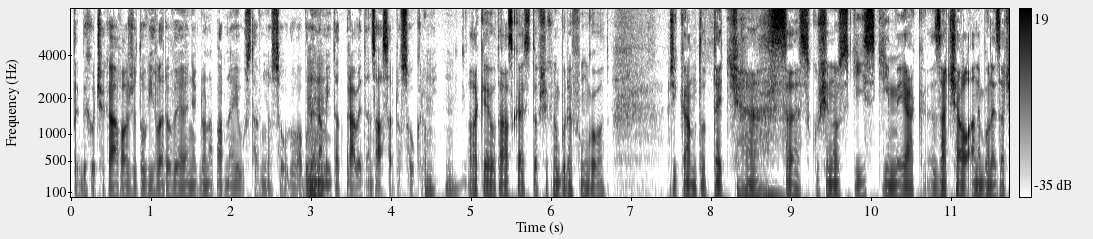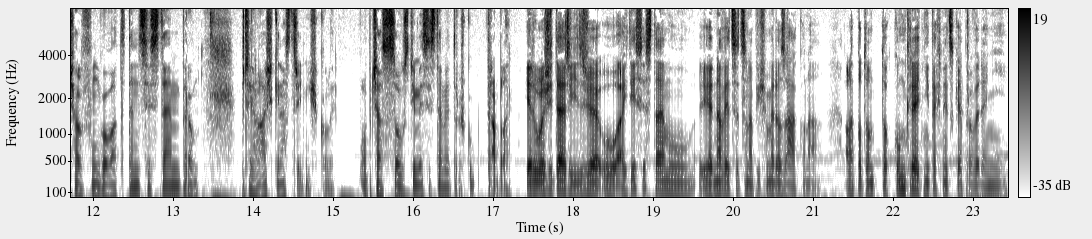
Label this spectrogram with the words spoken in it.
tak bych očekával, že to výhledově někdo napadne i ústavního soudu a bude hmm. namítat právě ten zásah do soukromí. Hmm. A tak je otázka, jestli to všechno bude fungovat. Říkám to teď eh, se zkušeností s tím, jak začal anebo nezačal fungovat ten systém pro přihlášky na střední školy občas jsou s těmi systémy trošku trable. Je důležité říct, že u IT systémů jedna věc je, co napíšeme do zákona, ale potom to konkrétní technické provedení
